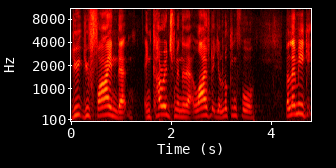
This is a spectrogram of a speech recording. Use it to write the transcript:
you, you find that encouragement and that life that you're looking for. But let me,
